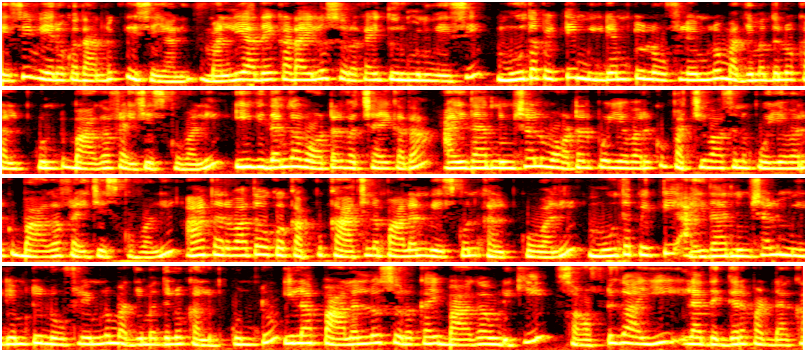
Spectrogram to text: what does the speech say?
చేసి వేరొక దాంట్లోకి తీసేయాలి. మళ్ళీ అదే కడాయిలో సొరకాయ తురుముని వేసి మూత పెట్టి మీడియం టు లో ఫ్లేమ్లో మధ్య మధ్యలో కలుపుకుంటూ బాగా ఫ్రై చేసుకోవాలి. ఈ విధంగా వాటర్ వచ్చాయి కదా? ఐదారు నిమిషాలు వాటర్ పోయే వరకు పచ్చి వాసన పోయే వరకు బాగా ఫ్రై చేసుకోవాలి. ఆ తర్వాత ఒక కప్పు కాచిన పాలను వేసుకొని కలుపుకోవాలి. మూత పెట్టి ఐదారు నిమిషాలు మీడియం టు లో ఫ్లేమ్లో మధ్య మధ్యలో కలుపుకుంటూ ఇలా పాలల్లో సొరకాయ బాగా ఉడికి సాఫ్ట్గా అయ్యి ఇలా దగ్గర పడ్డాక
